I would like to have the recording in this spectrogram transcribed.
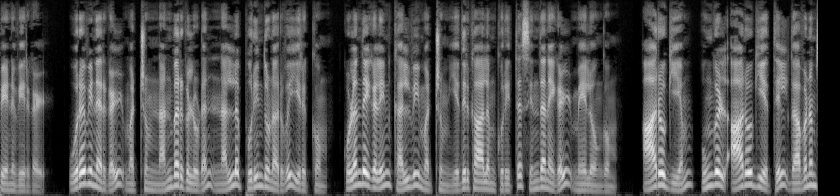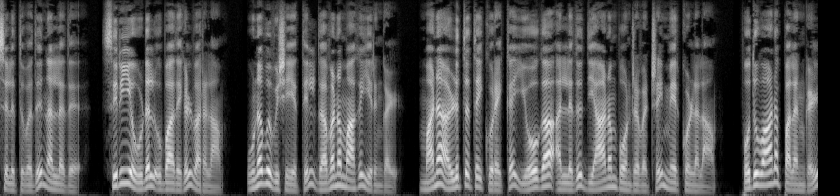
பேணுவீர்கள். உறவினர்கள் மற்றும் நண்பர்களுடன் நல்ல புரிந்துணர்வு இருக்கும். குழந்தைகளின் கல்வி மற்றும் எதிர்காலம் குறித்த சிந்தனைகள் மேலோங்கும். ஆரோக்கியம் உங்கள் ஆரோக்கியத்தில் கவனம் செலுத்துவது நல்லது. சிறிய உடல் உபாதைகள் வரலாம். உணவு விஷயத்தில் கவனமாக இருங்கள். மன அழுத்தத்தை குறைக்க யோகா அல்லது தியானம் போன்றவற்றை மேற்கொள்ளலாம். பொதுவான பலன்கள்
